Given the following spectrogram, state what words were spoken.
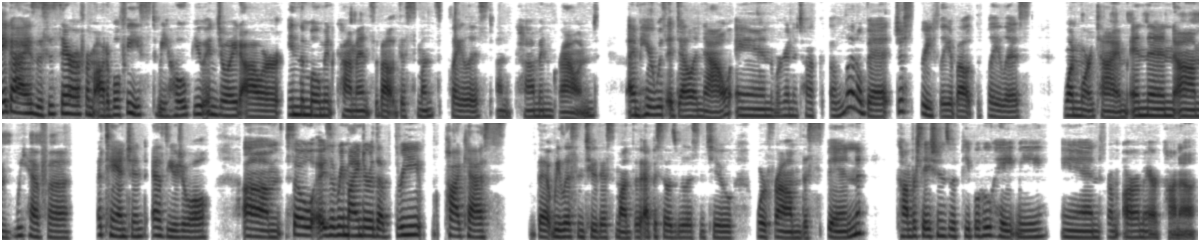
Hey guys, this is Sara from Audible Feast. We hope you enjoyed our in the moment comments about this month's playlist on Common Ground. I'm here with Adela now, and we're going to talk a little bit, just briefly, about the playlist one more time. And then um, we have a, a, tangent, as usual. Um, so, as a reminder, the three podcasts that we listened to this month, the episodes we listened to, were from The Spin, Conversations with People Who Hate Me, and from Our Americana.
